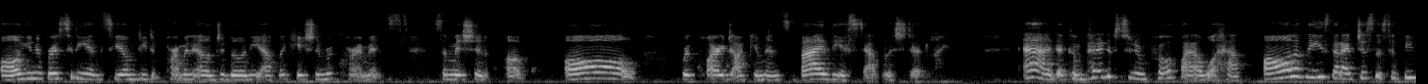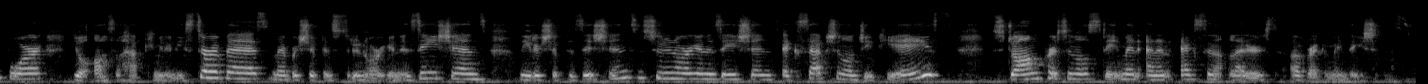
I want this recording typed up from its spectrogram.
all university and CMD department eligibility application requirements, submission of all required documents by the established deadline. And a competitive student profile will have all of these that I've just listed before. You'll also have community service, membership in student organizations, leadership positions in student organizations, exceptional GPAs, strong personal statement, and an excellent letters of recommendations.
